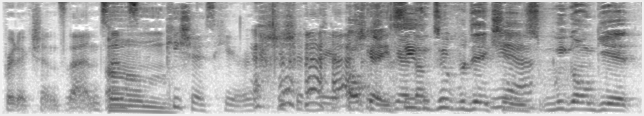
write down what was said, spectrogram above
predictions then? Since um, Keesha is here, she should hear. Okay, season two predictions. Yeah. We gonna get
